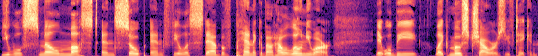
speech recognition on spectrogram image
You will smell must and soap and feel a stab of panic about how alone you are. It will be like most showers you've taken.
